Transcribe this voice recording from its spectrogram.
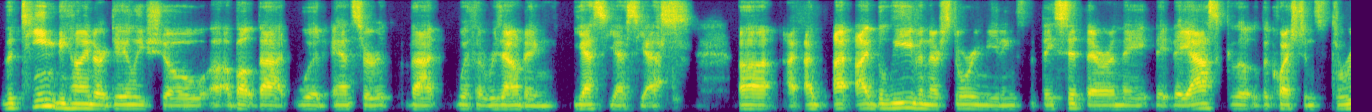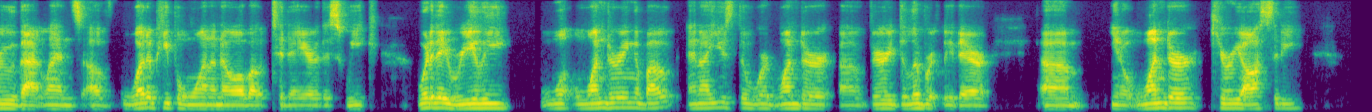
The team behind our daily show uh, about that would answer that with a resounding yes, yes, yes. Uh, I, I, I, believe in their story meetings that they sit there and they they, they ask the, the questions through that lens of what do people want to know about today or this week? What are they really w- wondering about? And I use the word wonder uh, very deliberately there. Um, you know, wonder, curiosity,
